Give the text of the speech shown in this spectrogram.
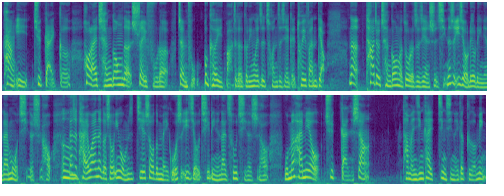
抗议、去改革，后来成功的说服了政府，不可以把这个格林威治村这些给推翻掉。那他就成功的做了这件事情。那是一九六零年代末期的时候，但是台湾那个时候，因为我们是接受的美国是一九七零年代初期的时候，我们还没有去赶上。他们已经开始进行了一个革命，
